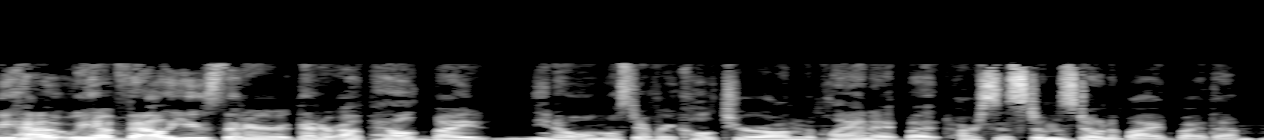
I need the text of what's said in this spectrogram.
We have we have values that are that are upheld by you know almost every culture on the planet but our systems don't abide by them.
